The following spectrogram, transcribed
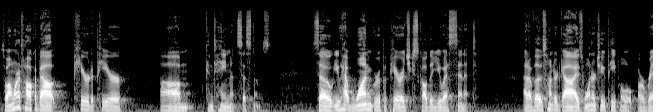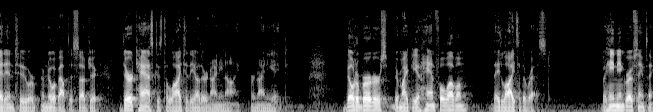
So I want to talk about peer-to-peer um, containment systems. So you have one group of peerage called the U.S. Senate. Out of those 100 guys, one or two people are read into or, or know about this subject. Their task is to lie to the other 99 or 98. Bilderbergers, there might be a handful of them, they lie to the rest. Bohemian Grove, same thing.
